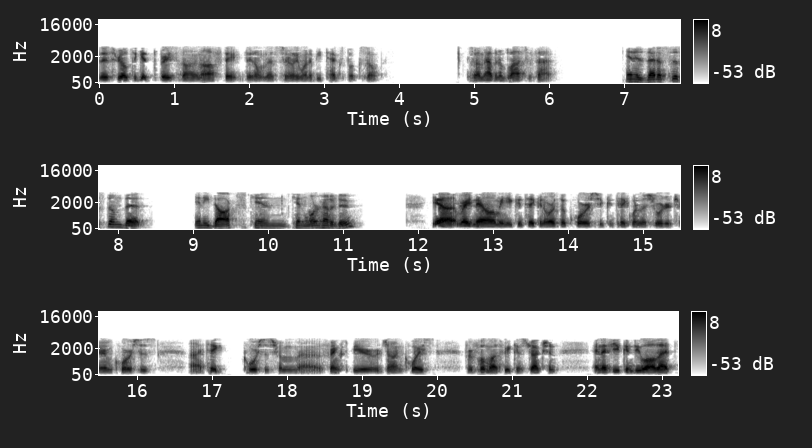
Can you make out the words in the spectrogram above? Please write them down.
they're thrilled to get the braces on and off. They they don't necessarily want to be textbook. So so I'm having a blast with that. And is that a system that any docs can can learn how to do? Yeah, right now, I mean, you can take an ortho course, you can take one of the shorter term courses, uh, take courses from uh, Frank Spear or John Kois for full mouth reconstruction. And if you can do all that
